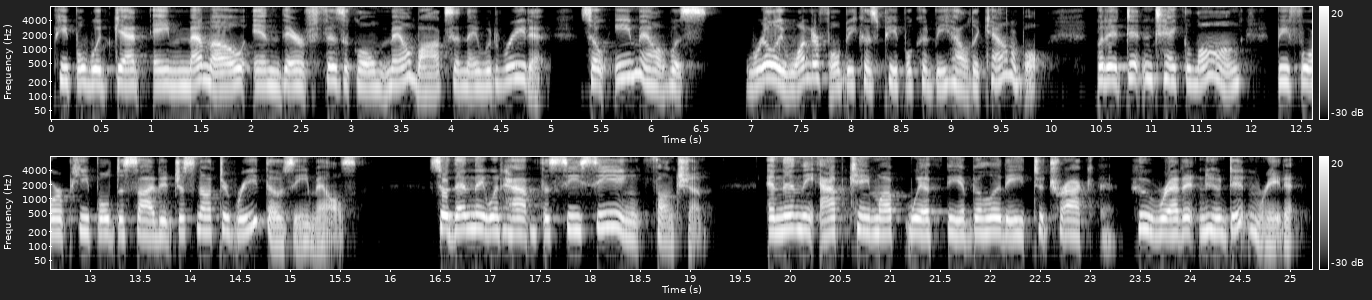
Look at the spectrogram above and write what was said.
people would get a memo in their physical mailbox and they would read it. So email was really wonderful because people could be held accountable. But it didn't take long before people decided just not to read those emails. So then they would have the CCing function. And then the app came up with the ability to track who read it and who didn't read it.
